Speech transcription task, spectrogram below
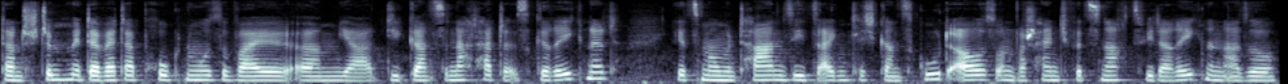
dann stimmt mit der Wetterprognose, weil ähm, ja die ganze Nacht hatte es geregnet. Jetzt momentan sieht es eigentlich ganz gut aus und wahrscheinlich wird es nachts wieder regnen. Also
